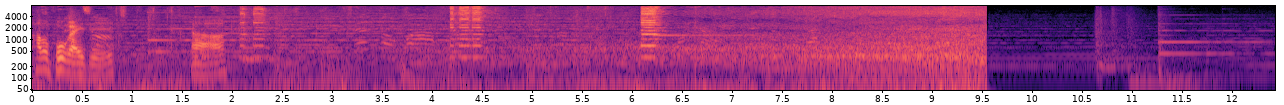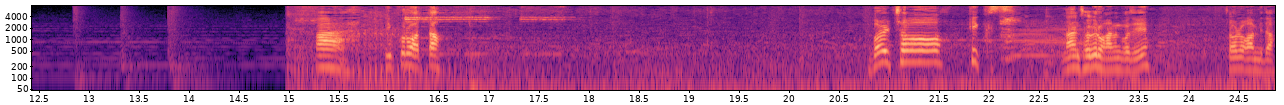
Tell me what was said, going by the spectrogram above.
한번 보고 가야지. 아. 아, 입구로 왔다. 벌처 픽스. 난 저기로 가는 거지. 저기로 갑니다.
